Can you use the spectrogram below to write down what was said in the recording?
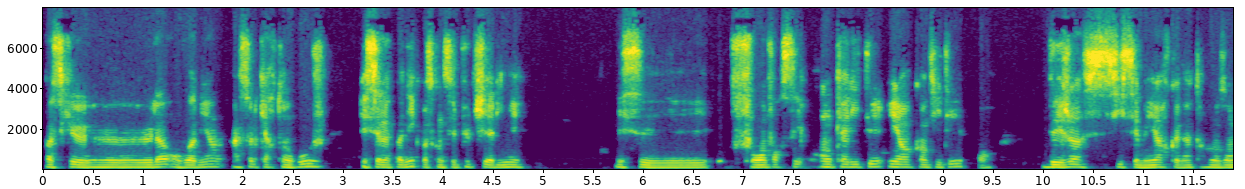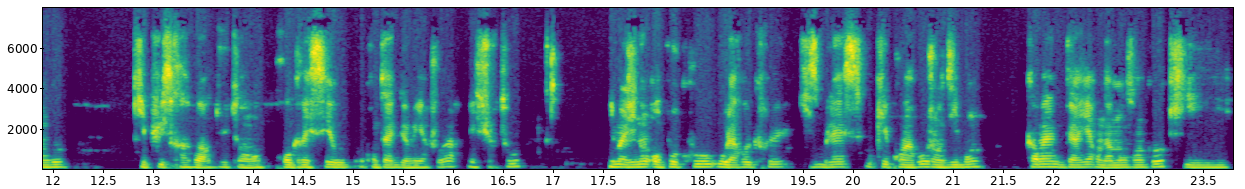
Parce que là, on voit bien un seul carton rouge et c'est la panique parce qu'on ne sait plus qui aligner. Et c'est, faut renforcer en qualité et en quantité déjà si c'est meilleur que Nathan Mozango, qui puisse avoir du temps progresser au, contact de meilleurs joueurs, et surtout, imaginons Opoku ou la recrue qui se blesse ou qui prend un rouge, on se dit bon, quand même derrière on a Monzango qui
